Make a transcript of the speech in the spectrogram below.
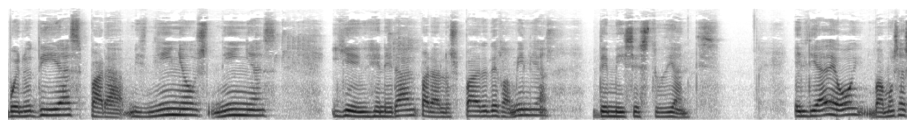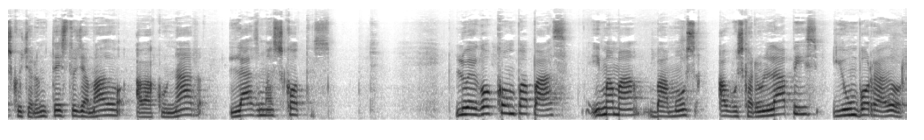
Buenos días para mis niños, niñas y en general para los padres de familia de mis estudiantes. El día de hoy vamos a escuchar un texto llamado A vacunar las mascotas. Luego con papás y mamá vamos a a buscar un lápiz y un borrador,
